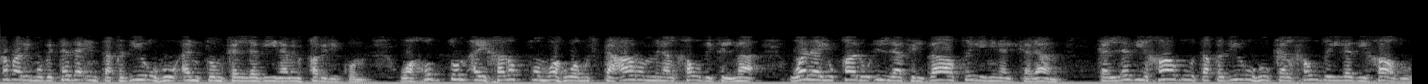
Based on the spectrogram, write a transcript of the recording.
خبر مبتدأ تقديره أنتم كالذين من قبلكم وخضتم أي خلطتم وهو مستعار من الخوض في الماء ولا يقال إلا في الباطل من الكلام. كالذي خاضوا تقديره كالخوض الذي خاضوا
